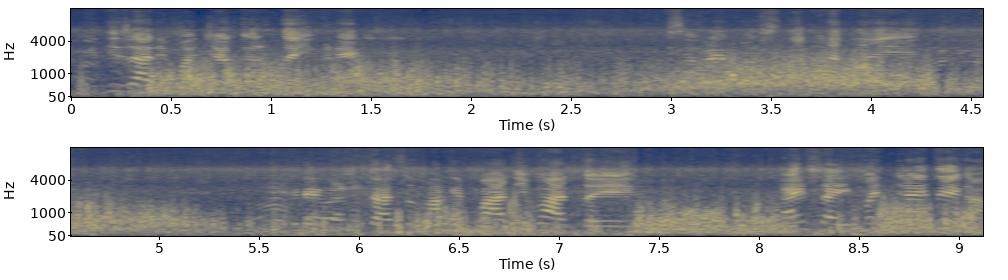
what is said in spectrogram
किती सारी मजा करता इकडे सगळे मस्त खात आहे इकडे मस्त असं मागे पाणी वाहत आहे काय साई मज्जा येते का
